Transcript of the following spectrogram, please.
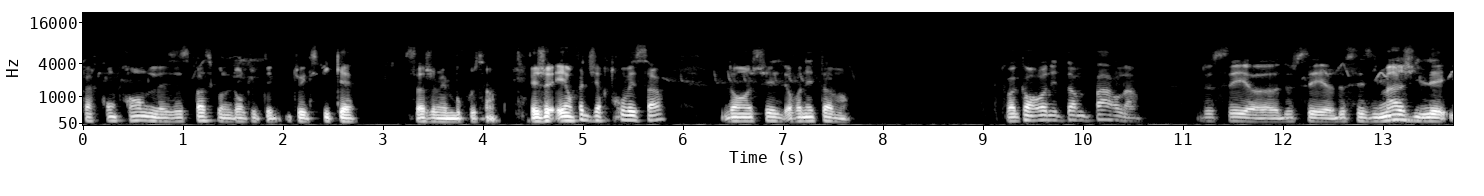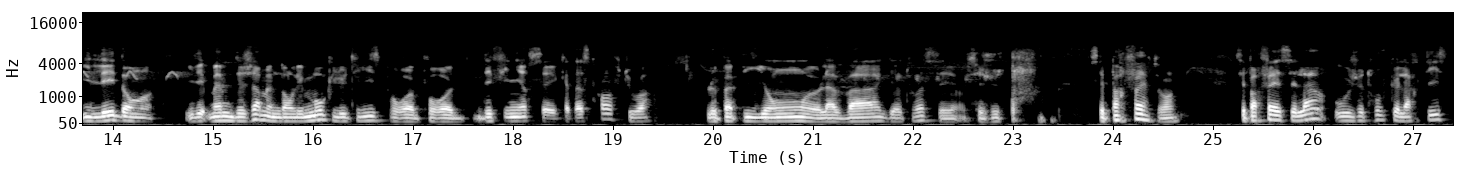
faire comprendre les espaces dont tu, expliquais. Ça, j'aimais beaucoup ça. Et, en fait, j'ai retrouvé ça chez René Tom. Tu quand René Tom parle de ces, euh, images, il est, même déjà dans les mots qu'il utilise pour, pour définir ces catastrophes, tu vois. Le papillon, euh, la vague, tu c'est juste, c'est parfait, tu vois. C'est parfait. C'est là où je trouve que l'artiste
